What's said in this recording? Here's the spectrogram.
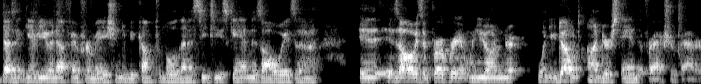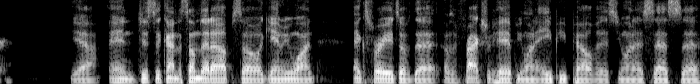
doesn't give you enough information to be comfortable. Then a CT scan is always a uh, is always appropriate when you don't when you don't understand the fracture pattern. Yeah, and just to kind of sum that up, so again, we want X-rays of the of the fractured hip. You want an AP pelvis. You want to assess uh,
